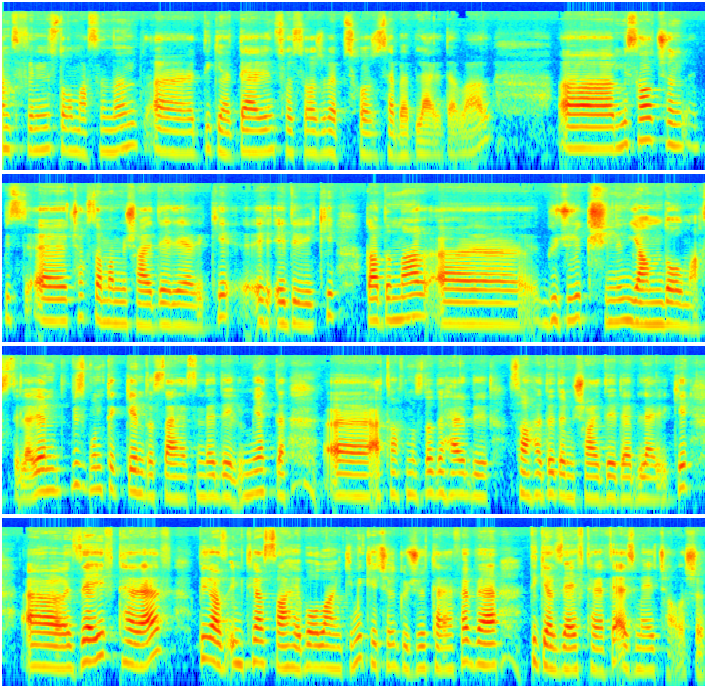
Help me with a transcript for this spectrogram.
antifeminist olmasının digər dərin sosioloji və psixoloji səbəbləri də var. Misal üçün biz çox zaman müşahidə eləyirik ki, e, edirik ki, qadınlar güclü kişinin yanında olmaq istəyirlər. Yəni biz bunu tək gender sahəsində deyil, ümumiyyətlə ətrafımızda da hər bir sahədə də müşahidə edə bilərik ki, zəif tərəf biraz imtiyaz sahibi olan kimi keçir güclü tərəfə və digər zəif tərəfi əzməyə çalışır.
